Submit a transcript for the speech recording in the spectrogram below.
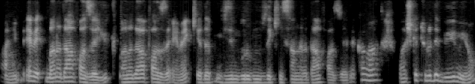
Hani evet bana daha fazla yük, bana daha fazla emek ya da bizim grubumuzdaki insanlara daha fazla emek ama başka türlü de büyümüyor.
